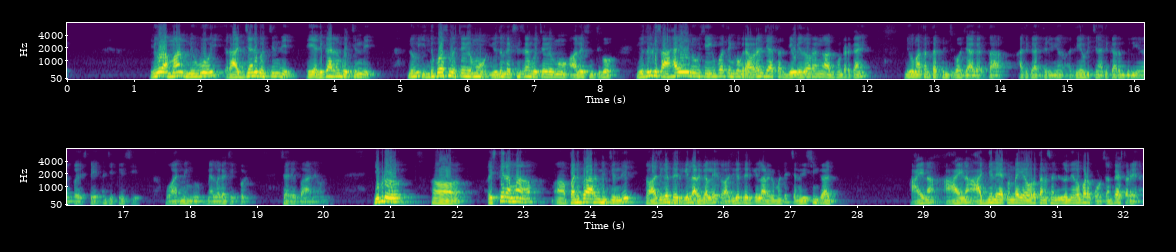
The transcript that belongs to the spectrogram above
ఇదిగో అమ్మ నువ్వు రాజ్యానికి వచ్చింది ఈ అధికారానికి వచ్చింది. నువ్వు ఇందుకోసం వచ్చావేమో యూదులు రక్షించడానికి వచ్చావేమో ఆలోచించుకో. యూదులకు సహాయం నువ్వు చేయకపోతే ఇంకొకరు ఎవరైనా చేస్తారు. దేవుడు ఏదో రకంగా ఆదుకుంటాడు కానీ నువ్వు మాత్రం తప్పించుకో జాగ్రత్త. అధికార దుర్యం దేవుడు ఇచ్చిన అధికారం దుర్వినియోగపరిస్తే అని చెప్పేసి వార్నింగ్ మెల్లగా చెప్పాడు. సరే బాగానే ఉంది. ఇప్పుడు ఆ, ఇస్తేరమ్మ పని ప్రారంభించింది. రాజుగారి దగ్గరికి వెళ్ళి అడగాలి. రాజుగారి దగ్గరికి వెళ్ళి అడగమంటే చిన్న విషయం కాదు. ఆయన ఆయన ఆజ్ఞ లేకుండా ఎవరు తన సన్నిధిలో నిలబడకూడదు. చంపేస్తాడు ఆయన.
